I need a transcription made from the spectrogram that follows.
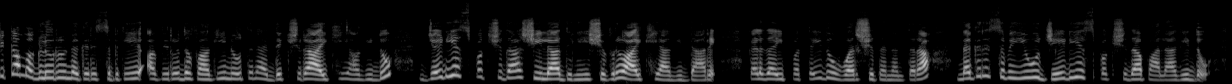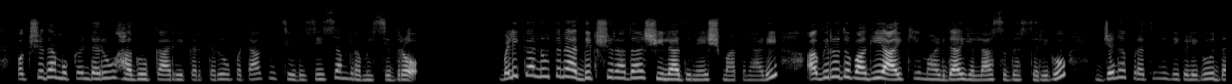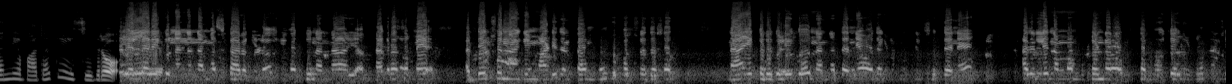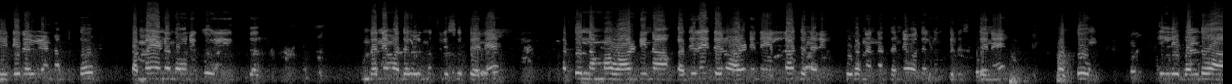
ಚಿಕ್ಕಮಗಳೂರು ನಗರಸಭೆಗೆ ಅವಿರೋಧವಾಗಿ ನೂತನ ಅಧ್ಯಕ್ಷರ ಆಯ್ಕೆಯಾಗಿದ್ದು, ಜೆಡಿಎಸ್ ಪಕ್ಷದ ಶೀಲಾ ದಿನೇಶ್ ಅವರು ಆಯ್ಕೆಯಾಗಿದ್ದಾರೆ. ಕಳೆದ ಇಪ್ಪತ್ತೈದು ವರ್ಷದ ನಂತರ ನಗರಸಭೆಯು ಜೆಡಿಎಸ್ ಪಕ್ಷದ ಪಾಲಾಗಿದ್ದು, ಪಕ್ಷದ ಮುಖಂಡರು ಹಾಗೂ ಕಾರ್ಯಕರ್ತರು ಪಟಾಕಿ ಸಿಡಿಸಿ ಸಂಭ್ರಮಿಸಿದರು. ಬಳಿಕ ನೂತನ ಅಧ್ಯಕ್ಷರಾದ ಶೀಲಾ ದಿನೇಶ್ ಮಾತನಾಡಿ, ಅವಿರೋಧವಾಗಿ ಆಯ್ಕೆ ಮಾಡಿದ ಎಲ್ಲಾ ಸದಸ್ಯರಿಗೂ ಜನಪ್ರತಿನಿಧಿಗಳಿಗೂ ಧನ್ಯವಾದ ತಿಳಿಸಿದರು. ಎಲ್ಲರಿಗೂ ನನ್ನ ನಮಸ್ಕಾರಗಳು. ಇವತ್ತು ನನ್ನ ನಗರಸಭೆ ಅಧ್ಯಕ್ಷನಾಗಿ ಮಾಡಿದಂತ ಮೂರು ಪಕ್ಷದ ನಾಯಕರುಗಳಿಗೂ ನನ್ನ ಧನ್ಯವಾದಗಳನ್ನು ತಿಳಿಸುತ್ತೇನೆ. ಅದರಲ್ಲಿ ನಮ್ಮ ಮುಖಂಡರಾದ ಭೋಜಗೌಡರು ಸಿ ಡಿ ರವಿಯಣ್ಣ ಮತ್ತು ತಮ್ಮಯ್ಯಣ್ಣನವರಿಗೂ ಈ ಧನ್ಯವಾದಗಳನ್ನು ತಿಳಿಸುತ್ತೇನೆ. ಮತ್ತು ನಮ್ಮ ವಾರ್ಡಿನ, ಹದಿನೈದನೇ ವಾರ್ಡಿನ ಎಲ್ಲ ಜನರಿಗೂ ಕೂಡ ನನ್ನ ಧನ್ಯವಾದಗಳನ್ನು ತಿಳಿಸುತ್ತೇನೆ.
